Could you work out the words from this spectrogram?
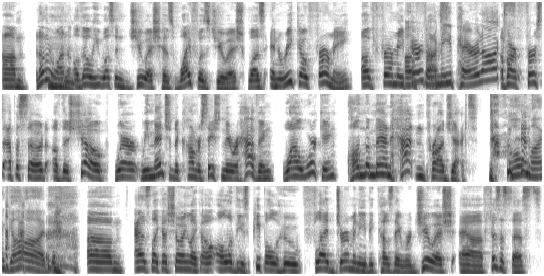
Um, another one, Mhm. although he wasn't Jewish, his wife was Jewish, was Enrico Fermi of Fermi Of Paradox Fermi paradox. of our first episode of the show where we mentioned a conversation they were having while working on the Manhattan Project. oh my god. um, as like a showing like all- of these people who fled Germany because they were Jewish uh, physicists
